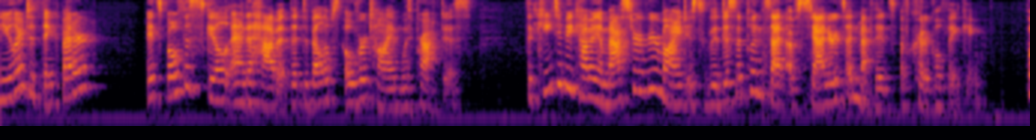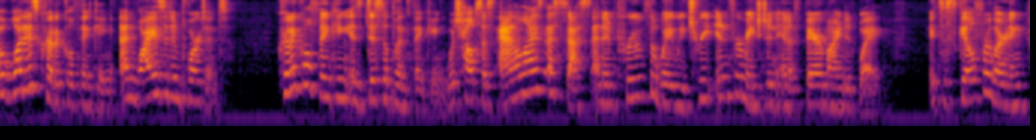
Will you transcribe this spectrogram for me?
you learn to think better? It's both a skill and a habit that develops over time with practice. The key to becoming a master of your mind is through the disciplined set of standards and methods of critical thinking. But what is critical thinking and why is it important? Critical thinking is disciplined thinking, which helps us analyze, assess, and improve the way we treat information in a fair minded way. It's a skill for learning,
